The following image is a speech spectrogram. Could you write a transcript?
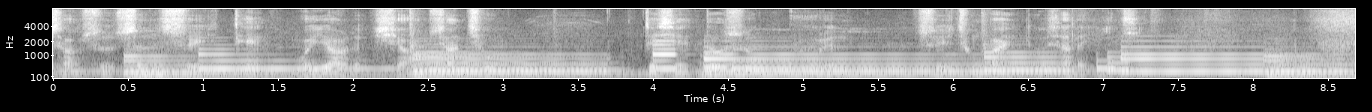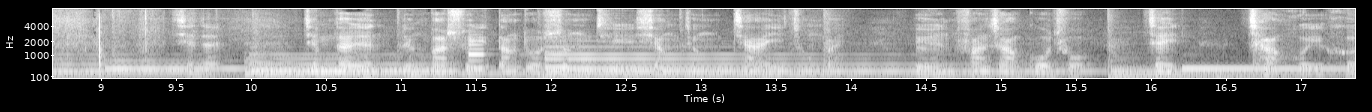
少是深水田围绕的小山丘，这些都是古人水崇拜留下的遗迹。现在，柬埔寨人仍把水当作圣洁象征加以崇拜。有人犯下过错，在忏悔和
